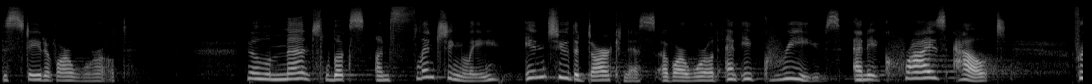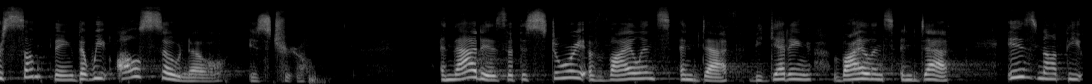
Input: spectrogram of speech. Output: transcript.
the state of our world. You know, lament looks unflinchingly into the darkness of our world and it grieves and it cries out for something that we also know is true. And that is that the story of violence and death, begetting violence and death, is not the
